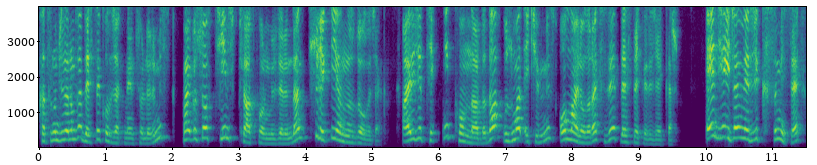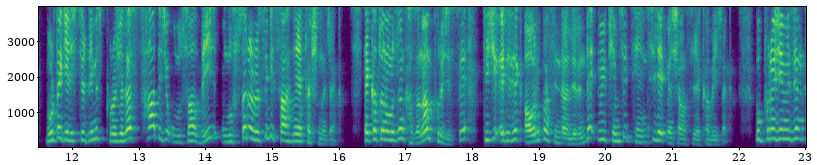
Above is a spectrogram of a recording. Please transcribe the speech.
katılımcılarımıza destek olacak mentorlarımız Microsoft Teams platformu üzerinden sürekli yanınızda olacak. Ayrıca teknik konularda da uzman ekibimiz online olarak size destek verecekler. En heyecan verici kısım ise burada geliştirdiğimiz projeler sadece ulusal değil, uluslararası bir sahneye taşınacak. Hackathon'umuzun kazanan projesi Digi EduHack Avrupa finallerinde ülkemizi temsil etme şansı yakalayacak. Bu projemizin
